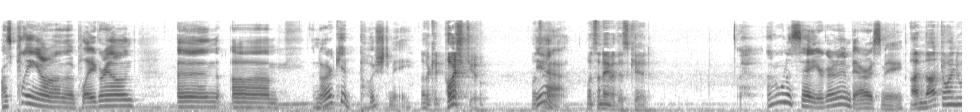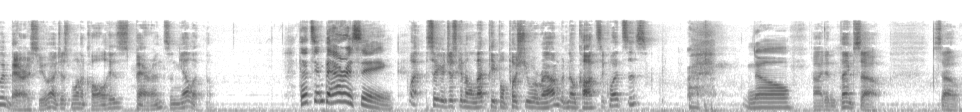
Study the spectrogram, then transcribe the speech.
I was playing out on the playground and um another kid pushed me. Another kid pushed you. What's the- Yeah. what's the name of this kid? I don't want to say you're going to embarrass me. I'm not going to embarrass you. I just want to call his parents and yell at them. That's embarrassing. What? So you're just going to let people push you around with no consequences? No. I didn't think so. So,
